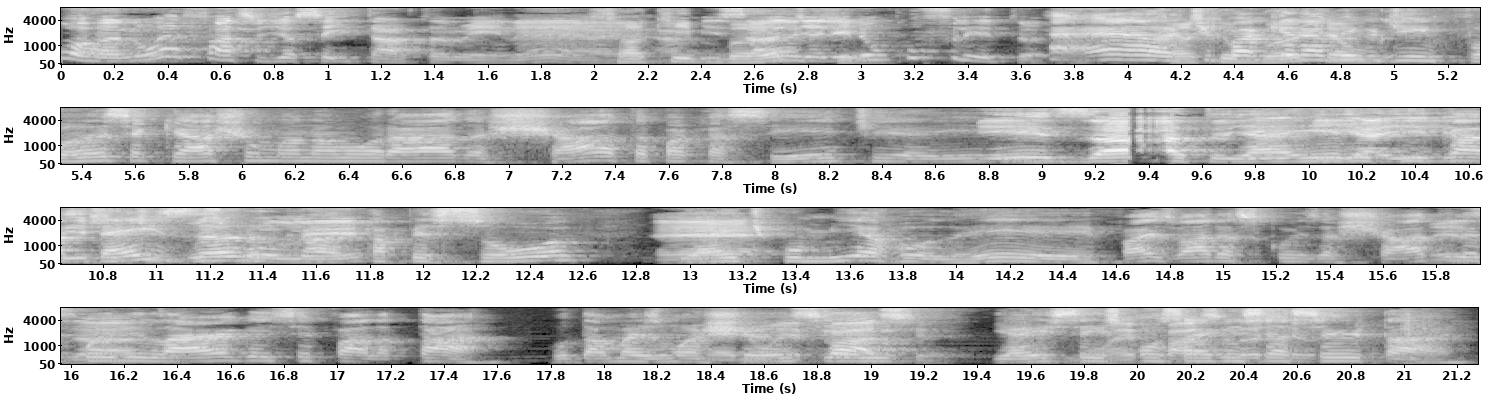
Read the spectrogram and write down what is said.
porra, não é fácil de aceitar também, né? Só que a amizade Buck... ali é um conflito. É, Só tipo aquele amigo é o... de infância que acha uma namorada chata pra cacete. Aí... Exato. E, e aí ele e aí fica ele 10 anos com, com a pessoa. É. E aí, tipo, mia rolê, faz várias coisas chatas, Exato. e depois ele larga e você fala, tá, vou dar mais uma é, chance. Não é fácil. E aí, vocês é conseguem se acertar. Chance.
